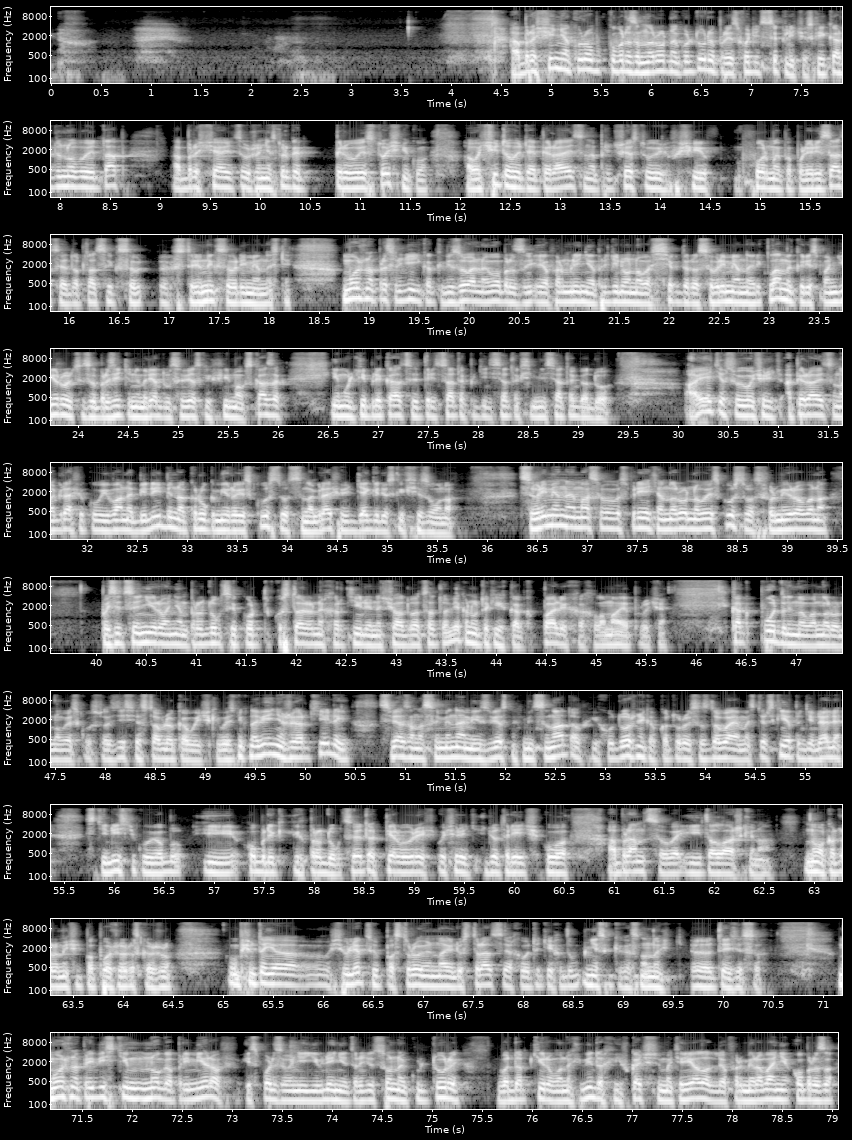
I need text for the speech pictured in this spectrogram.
Обращение к образам народной культуры происходит циклически, и каждый новый этап обращается уже не столько первоисточнику, а учитывает и опирается на предшествующие формы популяризации, адаптации к со... старины к современности. Можно проследить, как визуальные образы и оформление определенного сектора современной рекламы корреспондируют с изобразительным рядом советских фильмов, сказок и мультипликаций 30-х, 50-х, 70-х годов. А эти, в свою очередь, опираются на графику Ивана Билибина «Круг мира искусства», сценографию дягилевских сезонов. Современное массовое восприятие народного искусства сформировано – позиционированием продукции кустарных артелей начала 20 века, ну, таких как Палих, Хохлома и прочее, как подлинного народного искусства. Здесь я ставлю кавычки. Возникновение же артелей связано с именами известных меценатов и художников, которые, создавая мастерские, определяли стилистику и, и облик их продукции. Это в первую очередь идет речь о Абрамцева и Талашкина, ну, о котором я чуть попозже расскажу. В общем-то, я э, всю лекцию построю на иллюстрациях вот этих нескольких основных э, тезисов. Можно привести много примеров использования явлений традиционной культуры в адаптированных видах и в качестве материала для формирования образа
